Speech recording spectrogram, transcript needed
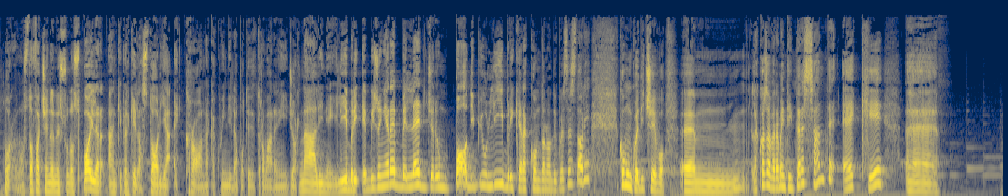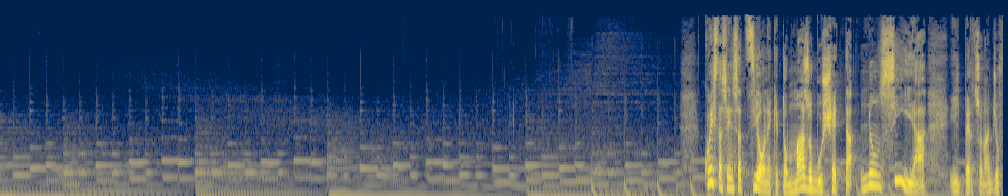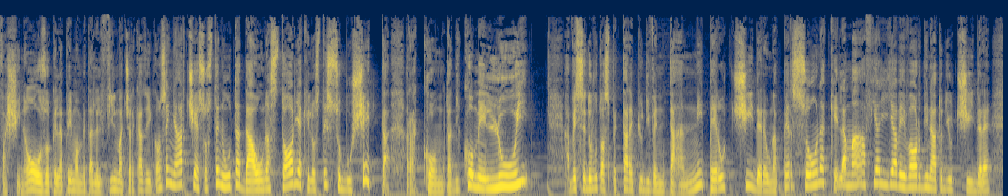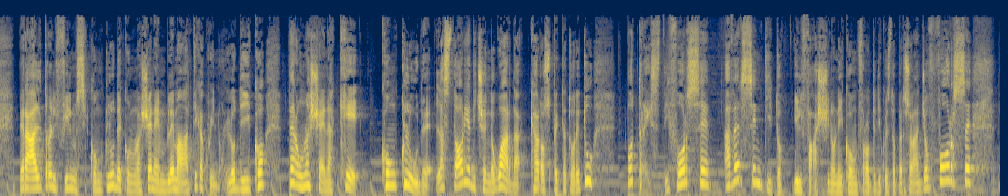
Ora, non sto facendo nessuno spoiler, anche perché la storia è cronaca, quindi la potete trovare nei giornali, nei libri, e bisognerebbe leggere un po' di più libri che raccontano di queste storie. Comunque, dicevo, ehm, la cosa veramente interessante è che... Eh, questa sensazione che Tommaso Buscetta non sia il personaggio fascinoso che la prima metà del film ha cercato di consegnarci è sostenuta da una storia che lo stesso Buscetta racconta di come lui avesse dovuto aspettare più di vent'anni per uccidere una persona che la mafia gli aveva ordinato di uccidere. Peraltro il film si conclude con una scena emblematica, qui non lo dico, però una scena che conclude la storia dicendo guarda caro spettatore tu potresti forse aver sentito il fascino nei confronti di questo personaggio, forse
